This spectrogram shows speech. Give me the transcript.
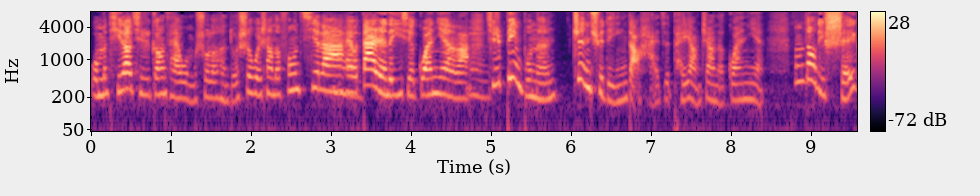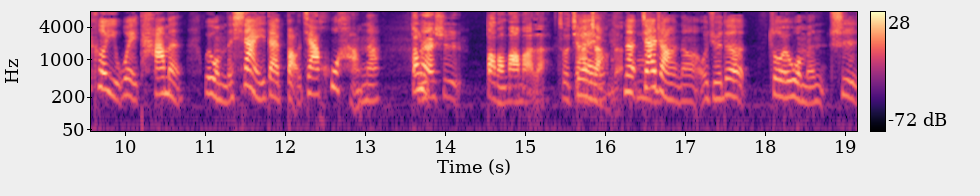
我们提到，其实刚才我们说了很多社会上的风气啦，还有大人的一些观念啦，其实并不能正确的引导孩子培养这样的观念。那么，到底谁可以为他们、为我们的下一代保驾护航呢？当然是爸爸妈妈了，做家长的。那嗯家长呢？我觉得作为我们是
